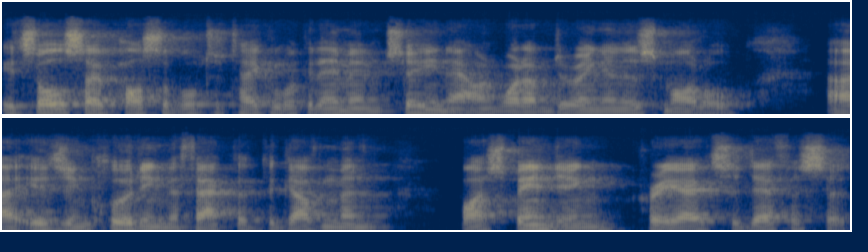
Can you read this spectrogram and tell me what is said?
it's also possible to take a look at MMT now. And what I'm doing in this model uh, is including the fact that the government, by spending, creates a deficit.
